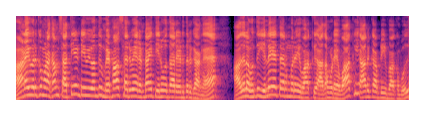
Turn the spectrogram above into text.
அனைவருக்கும் வணக்கம். சத்யன் டிவி வந்து மெகா சர்வே ரெண்டாயிரத்தி இருபத்தாறு எடுத்திருக்காங்க. அதில் வந்து இளைய தலைமுறை வாக்கு அதனுடைய வாக்கு யாருக்கு அப்படின்னு பார்க்கும்போது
